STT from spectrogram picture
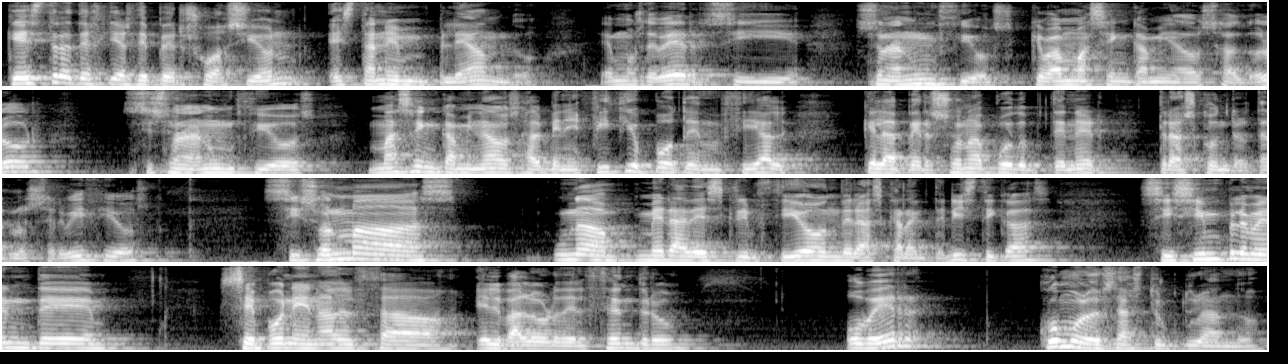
qué estrategias de persuasión están empleando. Hemos de ver si son anuncios que van más encaminados al dolor, si son anuncios más encaminados al beneficio potencial que la persona puede obtener tras contratar los servicios, si son más una mera descripción de las características, si simplemente se pone en alza el valor del centro, o ver cómo lo está estructurando.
